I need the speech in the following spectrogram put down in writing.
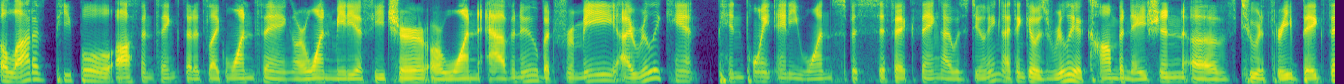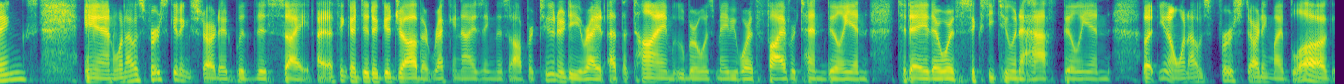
a lot of people often think that it's like one thing or one media feature or one avenue, but for me, I really can't pinpoint any one specific thing I was doing. I think it was really a combination of two or three big things. And when I was first getting started with this site, I think I did a good job at recognizing this opportunity, right? At the time, Uber was maybe worth five or 10 billion. Today, they're worth 62 and a half billion. But, you know, when I was first starting my blog,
